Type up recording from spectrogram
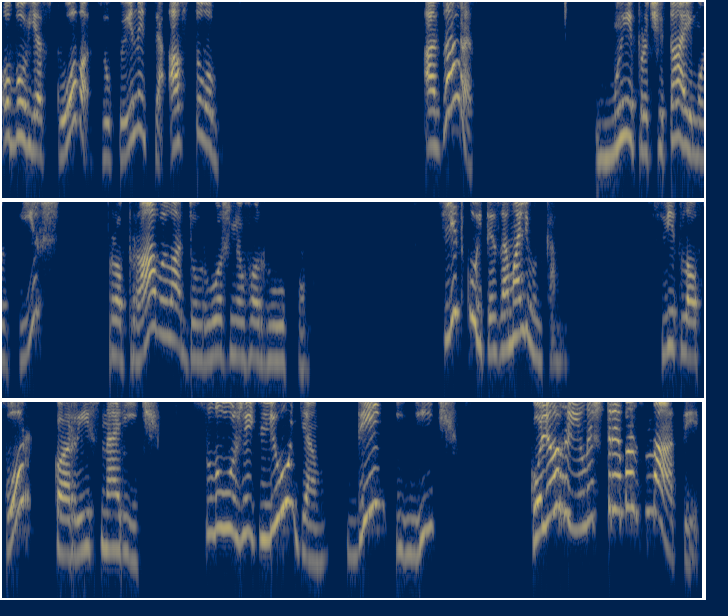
обов'язково зупиниться автобус. А зараз ми прочитаємо вірш про правила дорожнього руху. Слідкуйте за малюнками. Світлофор корисна річ, служить людям день і ніч. Кольори лиш треба знати,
